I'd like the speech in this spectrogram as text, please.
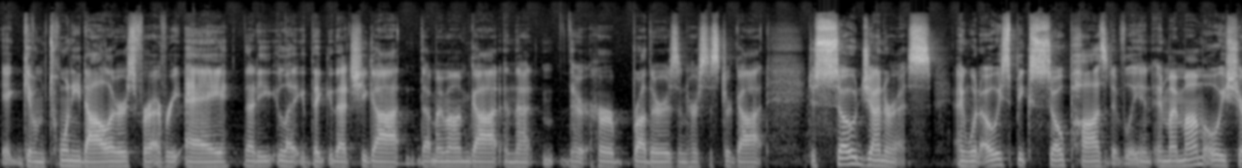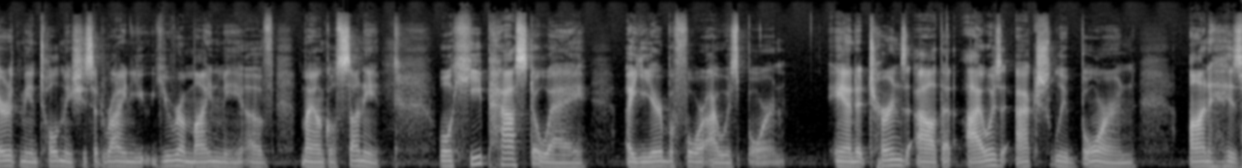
give them twenty dollars for every A that he like that she got, that my mom got, and that their, her brothers and her sister got. Just so generous and would always speak so positively. And, and my mom always shared with me and told me, she said, Ryan, you you remind me of my uncle Sonny. Well, he passed away a year before I was born. And it turns out that I was actually born on his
